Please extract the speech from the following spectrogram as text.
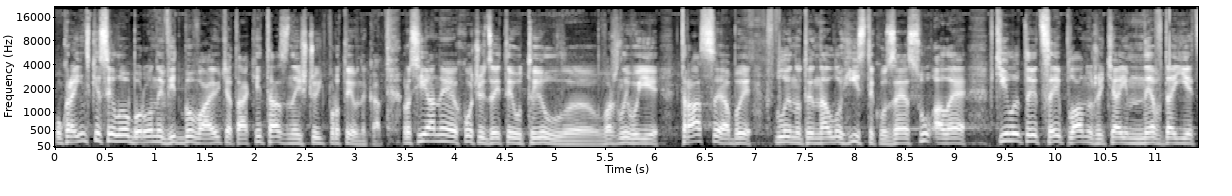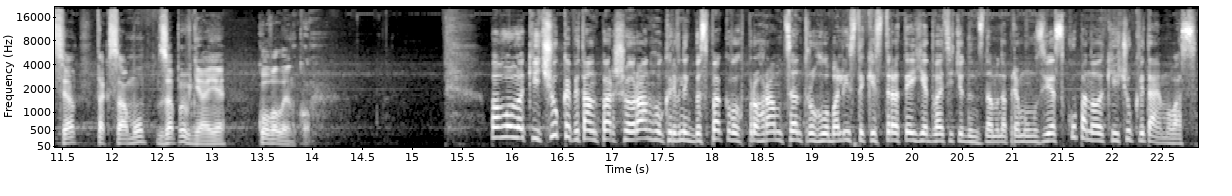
Українські сили оборони відбивають атаки та знищують противника. Росіяни хочуть зайти у тил е, важливої траси, аби вплинути на логістику ЗСУ, але втілити цей план у життя їм не вдається. Так само запевняє Коваленко. Павло Лакійчук, капітан першого рангу, керівник безпекових програм Центру глобалістики стратегія 21 з нами на прямому зв'язку. Пане Лакійчук, вітаємо вас.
